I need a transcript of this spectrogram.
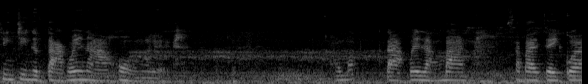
จริง ๆ ก็ตากไว้หนาห้องเลย เอามาตากไว้หลังบ้าน สบายใจกว่า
